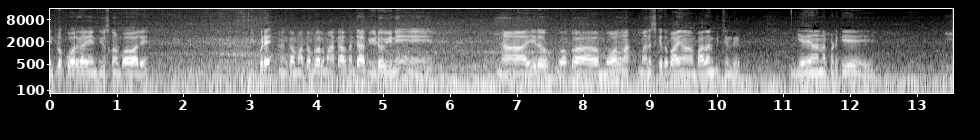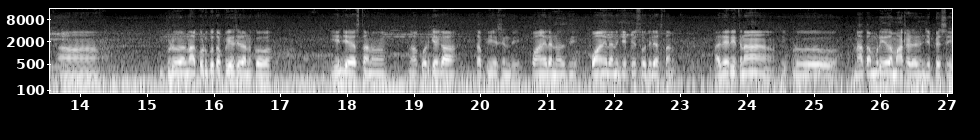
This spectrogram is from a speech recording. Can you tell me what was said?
ఇంట్లో కూరగాయలు ఏం తీసుకొని పోవాలి. ఇప్పుడే ఇంకా మా తమ్ముడు వాళ్ళు మాట్లాడుతుంటే ఆ వీడియో విని నా ఏదో ఒక మూలన మనసుకి ఏదో బాధ బాధ అనిపించింది. ఏదైనా అన్నప్పటికీ ఇప్పుడు నా కొడుకు తప్పు చేసాడు అనుకో ఏం చేస్తాను? నా కొడుకేగా తప్పు చేసింది పోనీలు వదిలి పోనీలు అని చెప్పేసి వదిలేస్తాను. అదే రీతిన ఇప్పుడు నా తమ్ముడు ఏదో మాట్లాడాడని చెప్పేసి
